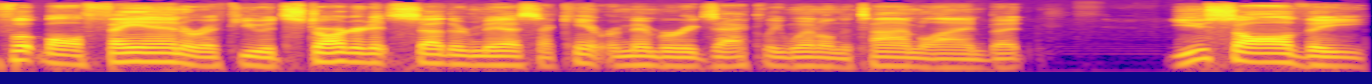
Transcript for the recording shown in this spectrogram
football fan or if you had started at Southern Miss. I can't remember exactly when on the timeline, but you saw the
